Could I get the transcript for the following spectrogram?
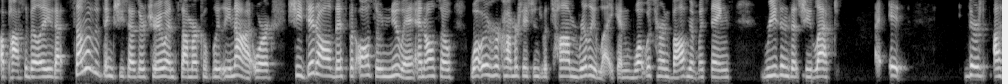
a possibility that some of the things she says are true and some are completely not. Or she did all this, but also knew it. And also, what were her conversations with Tom really like? And what was her involvement with things reasons that she left it there's a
